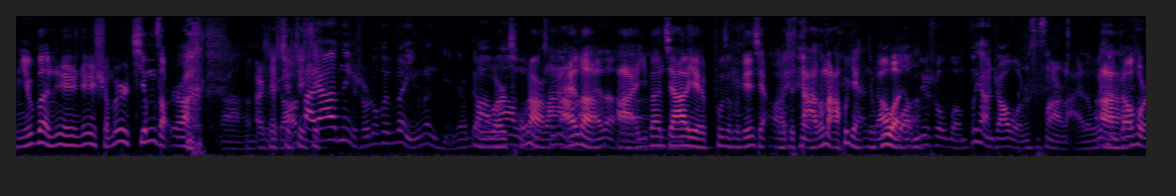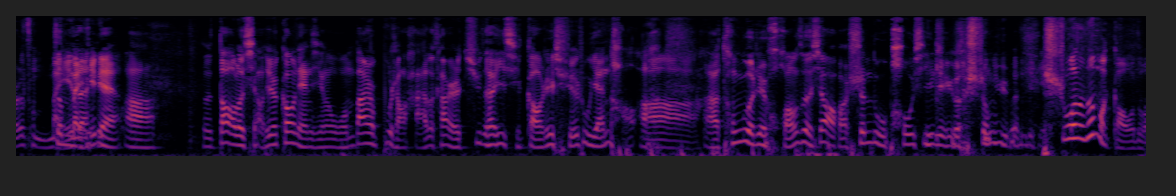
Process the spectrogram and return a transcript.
你就问这这什么是精子儿啊？啊，而且这这这大家那个时候都会问一个问题，就是我是从哪儿来的啊？一般家里也不怎么给讲，就打个马虎眼就过去了。我们就说，我们不想知道我是从哪儿来的，我啊想知道我是怎么这没的。没的啊。呃，到了小学高年级了，我们班上不少孩子开始聚在一起搞这学术研讨啊啊，啊，通过这黄色笑话深度剖析这个生育问题。说的那么高端，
